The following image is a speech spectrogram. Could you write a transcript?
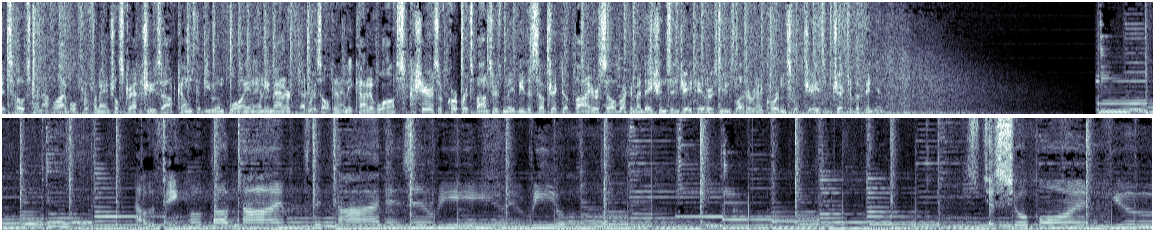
its host are not liable for financial strategies, outcomes that you employ in any manner that result in any kind of loss. Shares of corporate sponsors may be the subject of buy or sell recommendations in Jay Taylor's newsletter in accordance with Jay's objective opinion. Now the thing about time is that time isn't really real. It's just your point of view.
